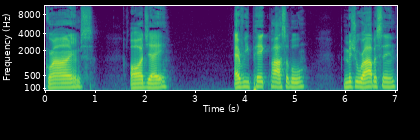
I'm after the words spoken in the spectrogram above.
Grimes, RJ, every pick possible. Mitchell Robinson.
